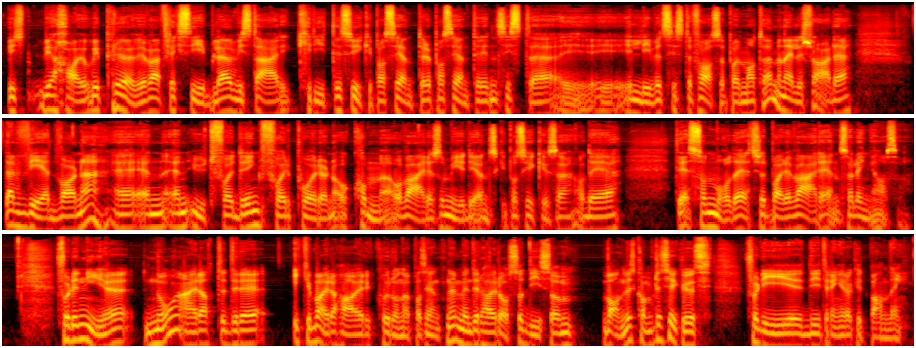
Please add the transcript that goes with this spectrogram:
vi, vi, jo, vi, prøver å være fleksible hvis det er kritisk syke pasienter og pasienter i, siste, i, i, livets siste fase, på en måte. Men ellers så er det, det er vedvarende eh, en, en utfordring for pårørende å komme og være så mye de ønsker på sykehuset. og det det, sånn må det rett og slett bare være enn så lenge. altså. For det nye nå er at dere ikke bare har koronapasientene, men dere har også de som vanligvis kommer til sykehus fordi de trenger akutt behandling.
